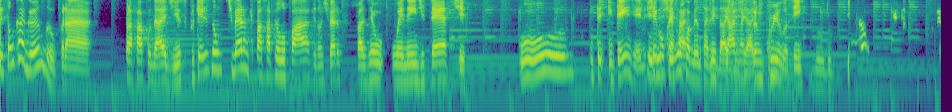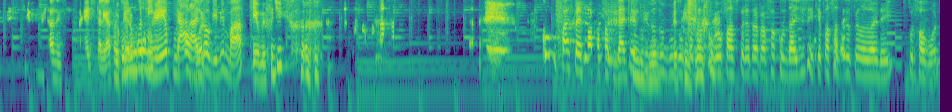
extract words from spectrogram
Eles estão cagando pra, pra faculdade isso, porque eles não tiveram que passar pelo PAV, não tiveram que fazer o, o Enem de teste. O, ente- entende? Eles, Eles chegam com, essa, com a com mentalidade ar mais já, tranquilo, tipo, assim. do- do- Já no ensino médio, tá ligado? Tá Eu quero assim, morrer, por caralho. favor, alguém me mata. Eu me fudi. Como faz pra entrar pra faculdade sendo Pesquisa burro? do Google Pesquisa- como, como eu faço pra entrar pra faculdade sem ter passado pelo Enem, por favor.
